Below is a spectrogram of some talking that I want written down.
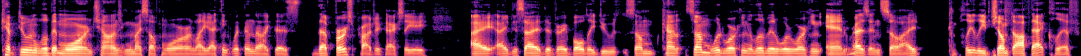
kept doing a little bit more and challenging myself more. Like I think within the, like this the first project actually I, I decided to very boldly do some kind of some woodworking, a little bit of woodworking and resin. So I completely jumped off that cliff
